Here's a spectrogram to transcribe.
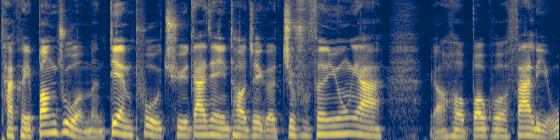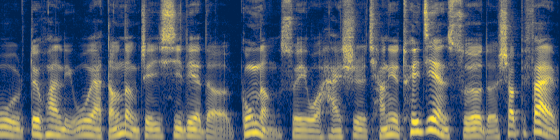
它可以帮助我们店铺去搭建一套这个支付分佣呀，然后包括发礼物、兑换礼物呀等等这一系列的功能。所以我还是强烈推荐所有的 Shopify。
